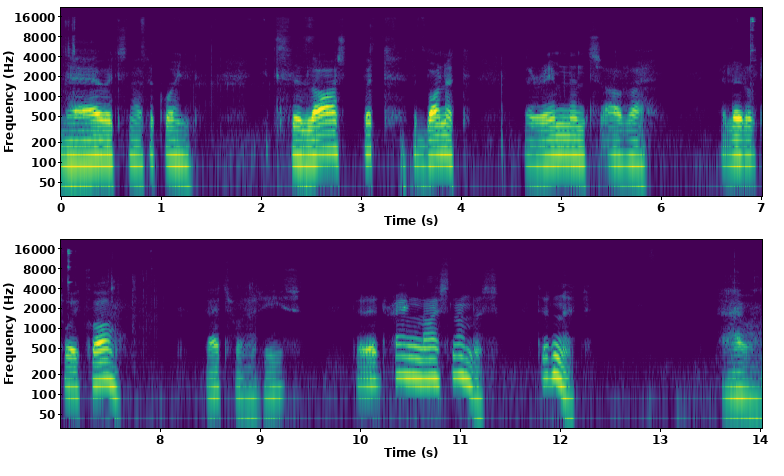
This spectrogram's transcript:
No, it's not a coin. It's the last bit, the bonnet, the remnants of a, a little toy car. That's what it is. But it rang nice numbers, didn't it? Ah well,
